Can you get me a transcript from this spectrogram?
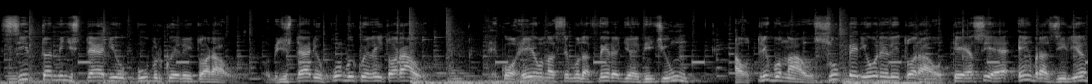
cita Ministério Público Eleitoral. O Ministério Público Eleitoral recorreu na segunda-feira, dia 21, ao Tribunal Superior Eleitoral, TSE, em Brasília,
